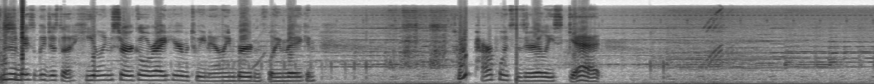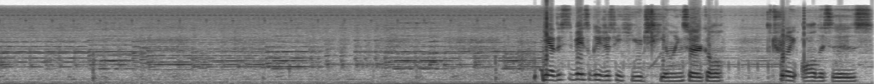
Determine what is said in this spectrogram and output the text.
This is basically just a healing circle right here between Alien Bird and Flame Bacon. How many power points does it at least get? Yeah, this is basically just a huge healing circle. It's really all this is.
